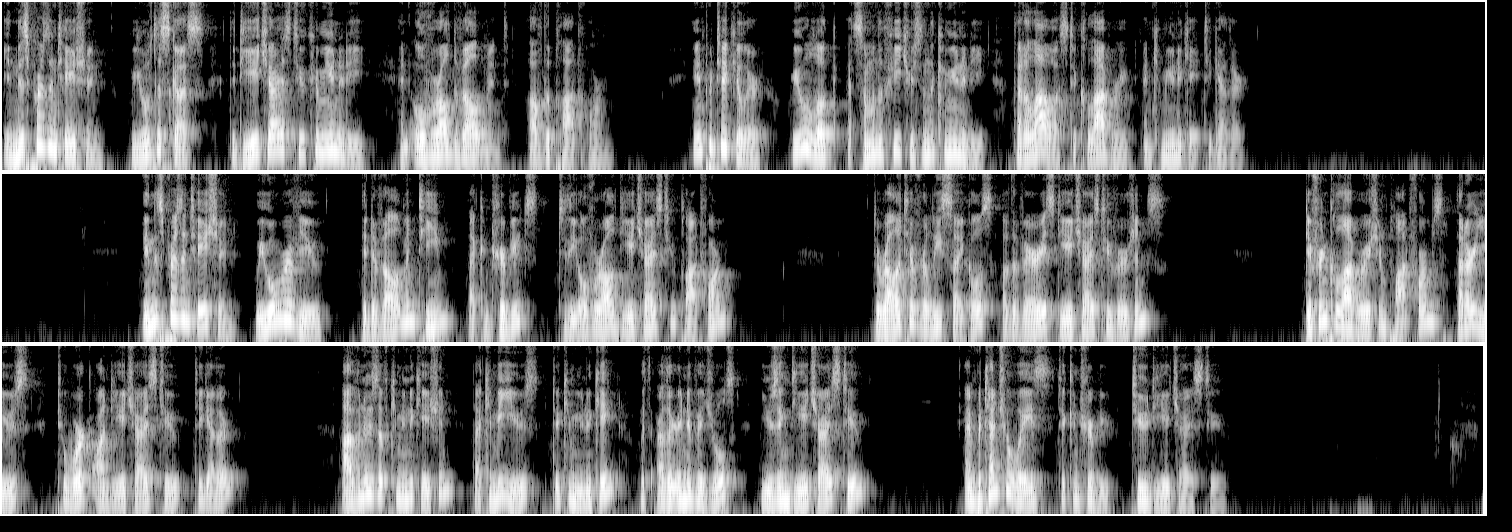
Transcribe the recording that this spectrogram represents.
In this presentation, we will discuss the DHIS2 community and overall development of the platform. In particular, we will look at some of the features in the community that allow us to collaborate and communicate together. In this presentation, we will review the development team that contributes to the overall DHIS2 platform, the relative release cycles of the various DHIS2 versions, different collaboration platforms that are used to work on DHIS2 together, avenues of communication that can be used to communicate with other individuals using DHIS2, and potential ways to contribute to DHIS2.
